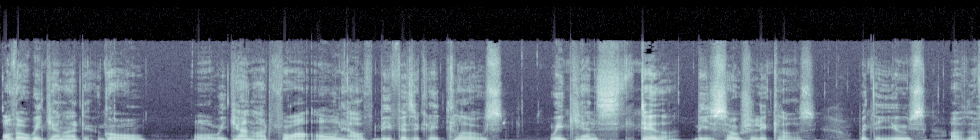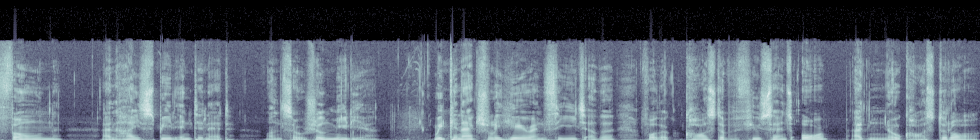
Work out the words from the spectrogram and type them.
although we cannot go or we cannot for our own health be physically close, we can still be socially close with the use of the phone and high speed internet on social media. We can actually hear and see each other for the cost of a few cents or at no cost at all.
